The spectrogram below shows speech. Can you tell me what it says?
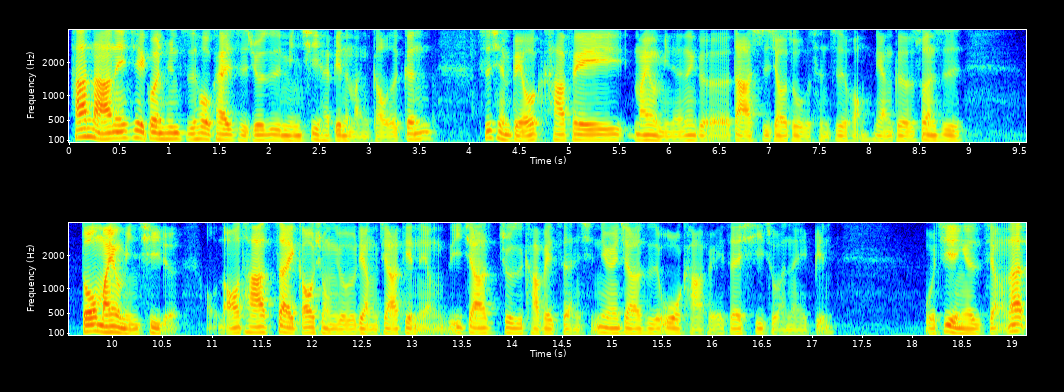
他拿那届冠军之后，开始就是名气还变得蛮高的，跟之前北欧咖啡蛮有名的那个大师叫做陈志煌，两个算是都蛮有名气的。然后他在高雄有两家店的样子，一家就是咖啡自然醒，另外一家是沃咖啡在西子湾那一边，我记得应该是这样。那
